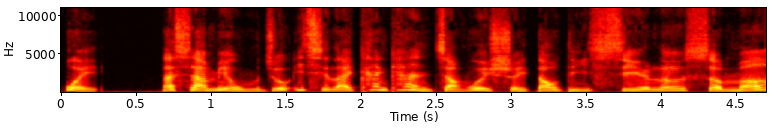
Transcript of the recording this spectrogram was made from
晦。那下面我们就一起来看看蒋渭水到底写了什么。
